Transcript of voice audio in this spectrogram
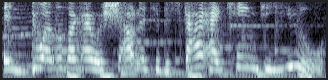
Uh, do I look like I was shouting it to the sky? I came to you.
